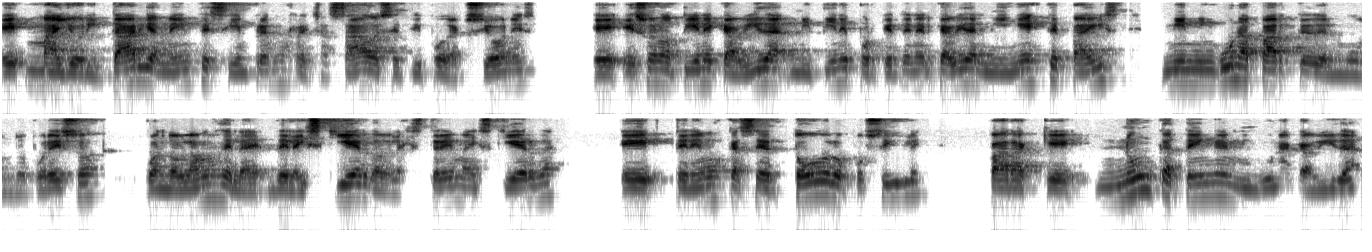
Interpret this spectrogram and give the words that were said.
eh, mayoritariamente siempre hemos rechazado ese tipo de acciones. Eh, eso no tiene cabida, ni tiene por qué tener cabida ni en este país, ni en ninguna parte del mundo. Por eso, cuando hablamos de la, de la izquierda o de la extrema izquierda, eh, tenemos que hacer todo lo posible para que nunca tengan ninguna cabida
